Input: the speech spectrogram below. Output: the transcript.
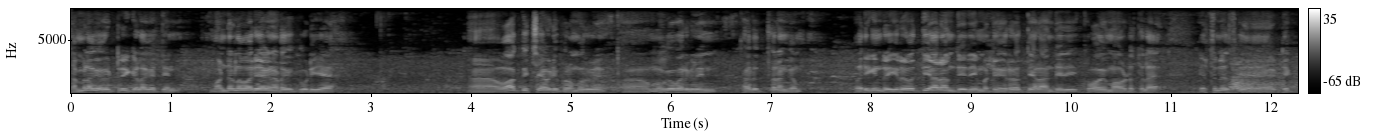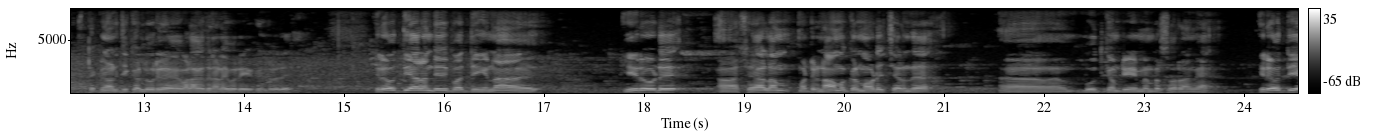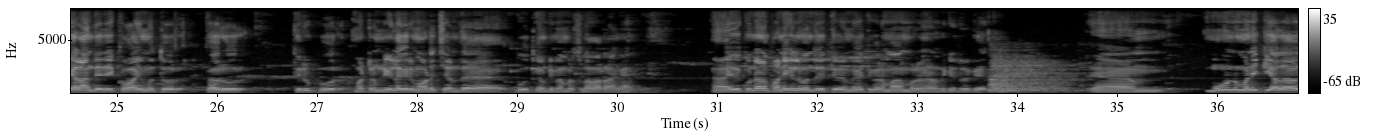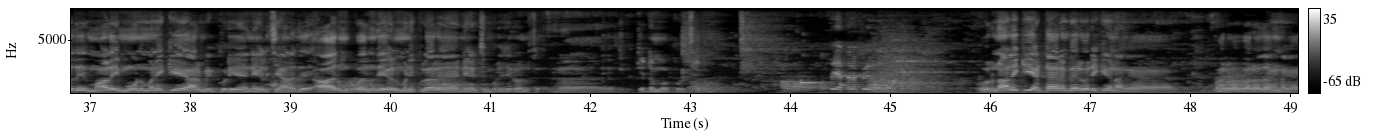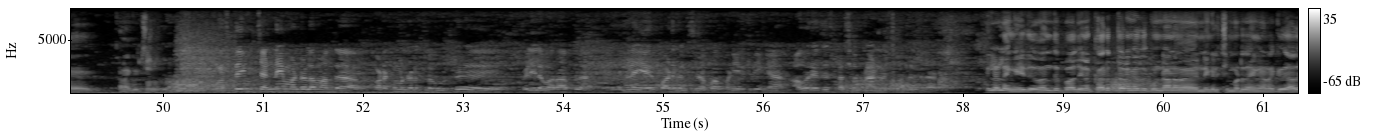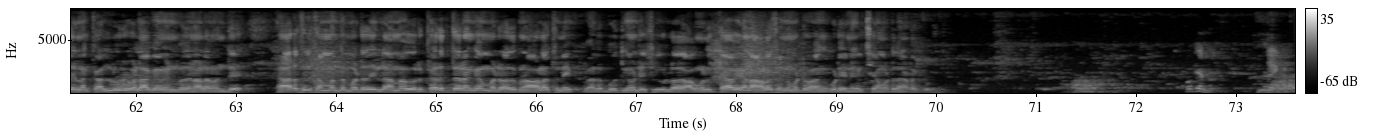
தமிழக வெற்றி கழகத்தின் மண்டல வாரியாக நடக்கக்கூடிய வாக்குச்சாவடி பிரமுகர்கள் முகவர்களின் கருத்தரங்கம் வருகின்ற இருபத்தி ஆறாம் தேதி மற்றும் இருபத்தி ஏழாம் தேதி கோவை மாவட்டத்தில் எஸ்என்எஸ் டெக் டெக்னாலஜி கல்லூரி வளாகத்தில் நடைபெற இருக்கின்றது. இருபத்தி ஆறாம் தேதி பார்த்திங்கன்னா ஈரோடு சேலம் மற்றும் நாமக்கல் மாவட்டத்தை சேர்ந்த பூத் கமிட்டி மெம்பர்ஸ் வர்றாங்க. இருபத்தி ஏழாம் தேதி கோயம்புத்தூர் கரூர் திருப்பூர் மற்றும் நீலகிரி மாவட்டத்தை சேர்ந்த பூத் கமிட்டி மெம்பர்ஸ்லாம் வர்றாங்க. இதுக்குண்டான பணிகள் வந்து மிக தீவிரமான முறையில் நடந்துக்கிட்டு இருக்குது மூணு மணிக்கு அதாவது மாலை மூணு மணிக்கு ஆரம்பிக்கக்கூடிய நிகழ்ச்சியானது ஆறு முப்பதுலேருந்து ஏழு மணிக்குள்ளார நிகழ்ச்சி முடிஞ்சிடும்னு திட்டம் வச்சுருக்கோம் எத்தனை பேர் வருவாங்க? ஒரு நாளைக்கு எட்டாயிரம் பேர் வரைக்கும் நாங்கள் வர வரதாக நாங்கள் கணக்கு வச்சுருக்கோம். ஃபஸ்ட் டைம் சென்னை மண்டலம் அந்த வடக்கு மண்டலத்தில் விட்டு வெளியில் வராப்புல என்ன ஏற்பாடுகள் சிறப்பாக பண்ணியிருக்கிறீங்க? அவர் எதுவும் ஸ்பெஷல் பிளான் வச்சு வந்திருக்காரா இல்லை இல்லைங்க. இது வந்து பார்த்திங்கன்னா கருத்தரங்கத்துக்கு உண்டான நிகழ்ச்சி மட்டும் தான் இங்க நடக்குது. அதெல்லாம் கல்லூரி வளாகம் என்பதனால வந்து அரசியல் சம்மந்தப்பட்டது இல்லாமல் ஒரு கருத்தரங்கம் மற்றும் அதுக்குள்ள ஆலோசனை அந்த பூத் கமிட்டி உள்ள அவங்களுக்கு தேவையான ஆலோசனை மட்டும் வழங்கக்கூடிய நிகழ்ச்சியாக மட்டும் தான் நடக்குது தேங்க்யூ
